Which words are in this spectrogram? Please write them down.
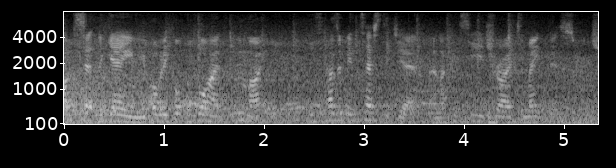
upset the game. You probably thought beforehand, mm, like, he hasn't been tested yet, and I can see you tried to make this, which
